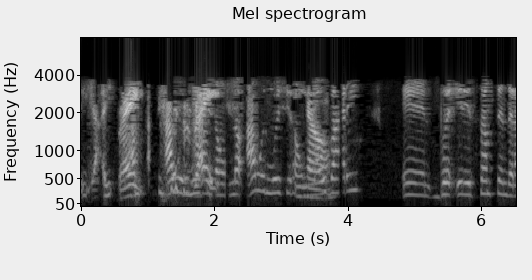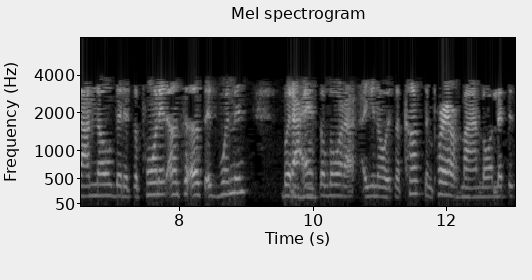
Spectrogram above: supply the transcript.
I, Right. I, I wouldn't wish Right. it on no. I wouldn't wish it on No. nobody. And but it is something that I know that it's appointed unto us as women. But I Mhm. ask the Lord, I you know, it's a constant prayer of mine, Lord, let this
